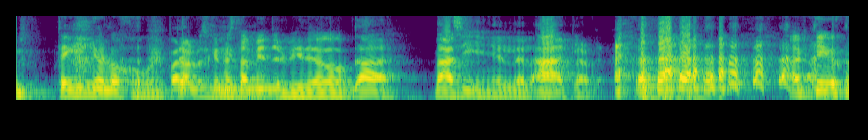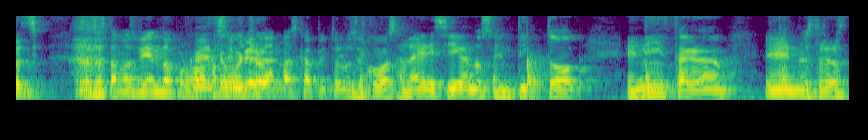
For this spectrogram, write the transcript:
te guiño el ojo, güey. Para Te los que no están viendo el video. Ah, ah, sí, el del... Ah, claro. Amigos, nos estamos viendo. Por favor, no Cuídense se mucho. pierdan más capítulos de Cubas al Aire. Síganos en TikTok, en Instagram, en nuestras,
